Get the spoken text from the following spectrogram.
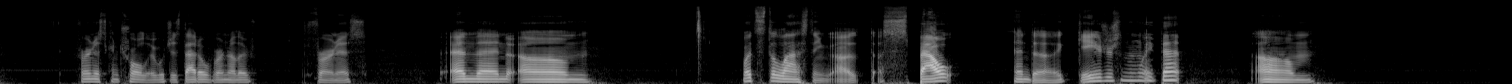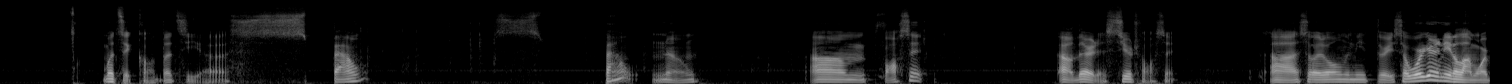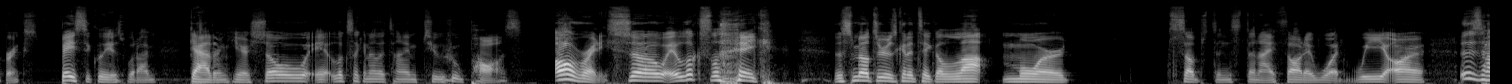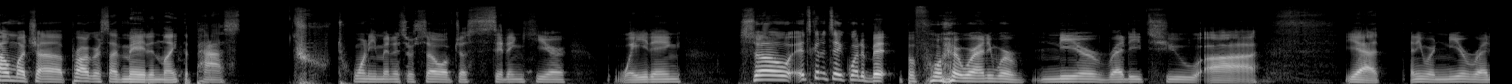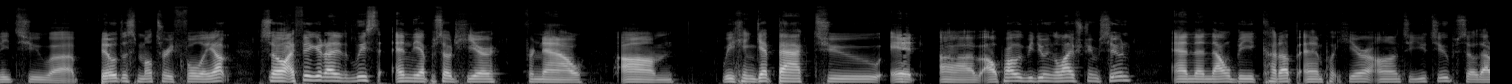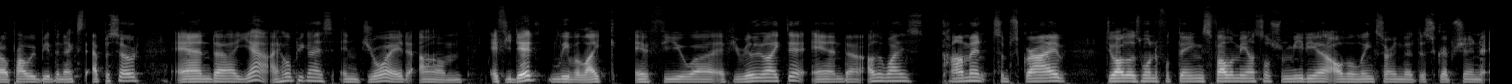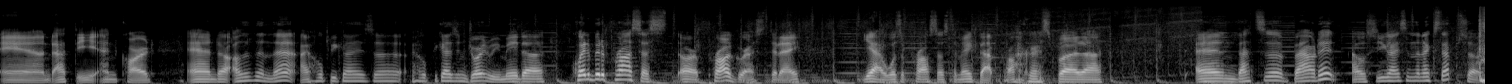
furnace controller, which is that over another furnace. And then, um, what's the last thing? Uh, a spout and a gauge or something like that. Um, what's it called? Let's see. Uh, spout. Spout? No. Um, faucet. Oh, there it is. Seared faucet. Uh, so it only needs three. So we're gonna need a lot more bricks. Basically, is what I'm gathering here. So it looks like another time to pause. Alrighty. So it looks like the smelter is gonna take a lot more substance than I thought it would. We are. This is how much uh, progress I've made in like the past 20 minutes or so of just sitting here waiting. So it's going to take quite a bit before we're anywhere near ready to, uh, yeah, anywhere near ready to uh, build the smeltery fully up. So I figured I'd at least end the episode here for now. Um, we can get back to it. Uh, I'll probably be doing a live stream soon and then that will be cut up and put here onto YouTube. So that'll probably be the next episode. And uh, yeah, I hope you guys enjoyed. Um, if you did, leave a like if you uh, if you really liked it, and uh, otherwise, comment, subscribe, do all those wonderful things. Follow me on social media. All the links are in the description and at the end card. And uh, other than that, I hope you guys uh, I hope you guys enjoyed. We made uh, quite a bit of process or progress today. Yeah, it was a process to make that progress, but and that's about it. I will see you guys in the next episode.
